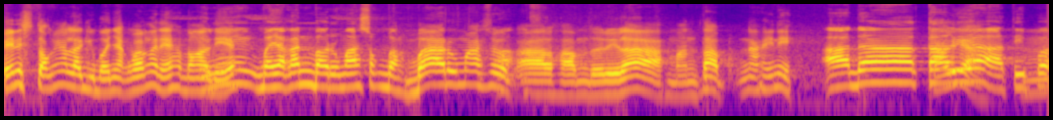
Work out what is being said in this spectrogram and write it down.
Ini stoknya lagi banyak banget ya Bang Aldi ya. Ini banyakan baru masuk, Bang. Baru masuk. Alhamdulillah, mantap. Nah, ini Ada Calya. Calya tipe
